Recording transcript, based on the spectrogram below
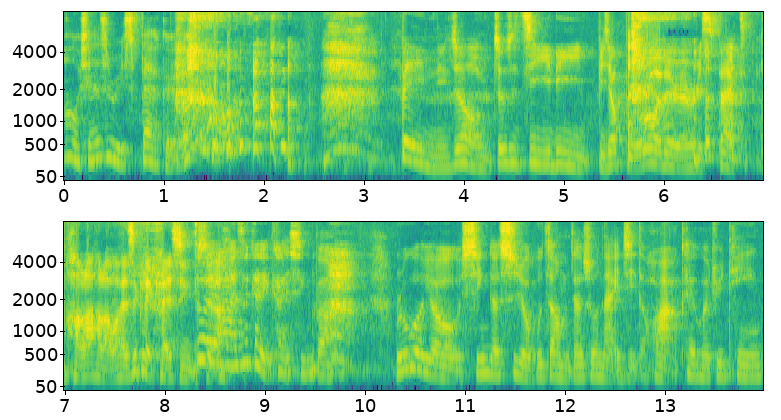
哇，我现在是 respect，被你这种就是记忆力比较薄弱的人 respect，好了好了，我还是可以开心一下，对，还是可以开心吧。如果有新的室友不知道我们在说哪一集的话，可以回去听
